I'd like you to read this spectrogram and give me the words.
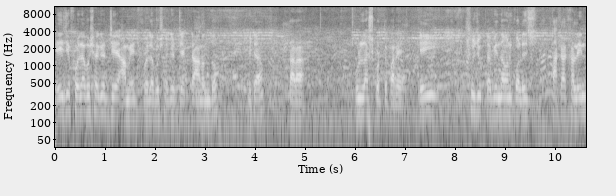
এই যে পয়লা বৈশাখের যে আমেজ পয়লা বৈশাখের যে একটা আনন্দ, এটা তারা উল্লাস করতে পারে। এই সুযোগটা বৃন্দাবন কলেজ থাকাকালীন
